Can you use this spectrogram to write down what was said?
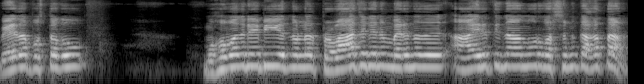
വേദപുസ്തകവും മുഹമ്മദ് നബി എന്നുള്ള പ്രവാചകനും വരുന്നത് ആയിരത്തി നാനൂറ് വർഷങ്ങൾക്ക് അകത്താണ്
